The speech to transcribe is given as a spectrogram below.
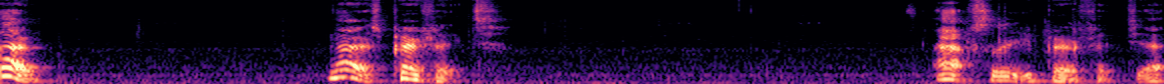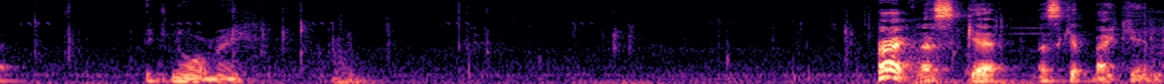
No. No, it's perfect. It's absolutely perfect, yeah. Ignore me. Right, let's get let's get back in.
